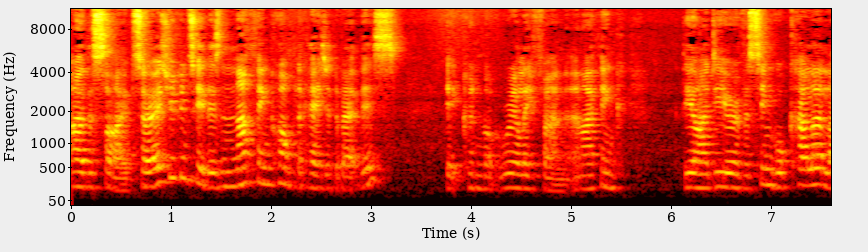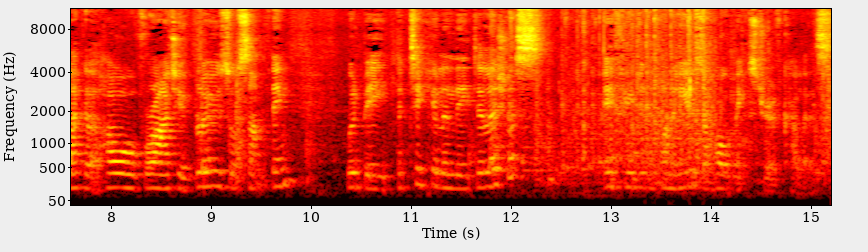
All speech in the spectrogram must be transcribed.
either side. So as you can see there's nothing complicated about this. It can look really fun and I think the idea of a single colour like a whole variety of blues or something would be particularly delicious if you didn't want to use a whole mixture of colours.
